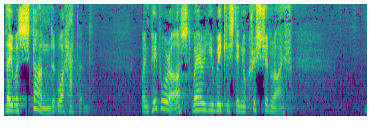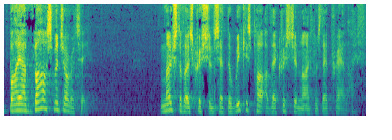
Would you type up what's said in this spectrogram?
they were stunned at what happened. When people were asked, Where are you weakest in your Christian life? by a vast majority, most of those Christians said the weakest part of their Christian life was their prayer life.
